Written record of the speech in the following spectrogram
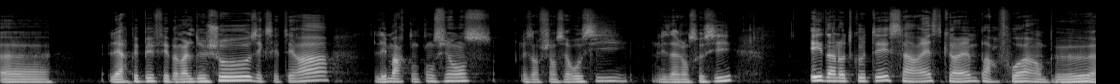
Les RPP fait pas mal de choses, etc. Les marques ont conscience, les influenceurs aussi, les agences aussi. Et d'un autre côté, ça reste quand même parfois un peu,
